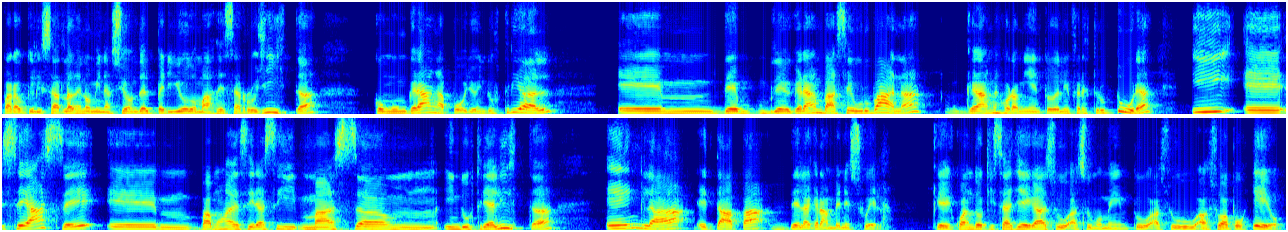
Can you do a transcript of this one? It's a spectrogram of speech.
para utilizar la denominación del periodo más desarrollista, con un gran apoyo industrial, Em, de, gran base urbana, gran mejoramiento de la infraestructura y eh, se hace, em, vamos a decir así, más industrialista en la etapa de la Gran Venezuela, que es cuando quizás llega a su, a su momento, a su, a su apogeo.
